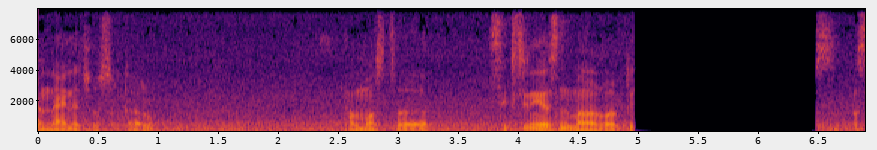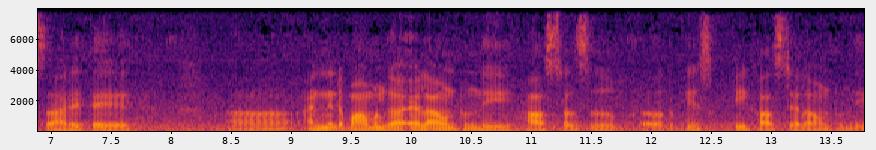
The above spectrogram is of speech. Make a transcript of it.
అన్నీ ఆయన చూస్తుంటారు. ఆల్మోస్ట్ సిక్స్టీన్ ఇయర్స్ నుంచి మనం వర్క్ సార్ అయితే అన్ని అంటే మామూలుగా ఎలా ఉంటుంది? హాస్టల్స్ ఫీస్ ఫీ కాస్ట్ ఎలా ఉంటుంది?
